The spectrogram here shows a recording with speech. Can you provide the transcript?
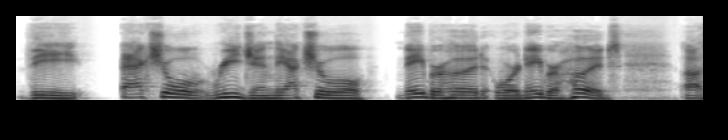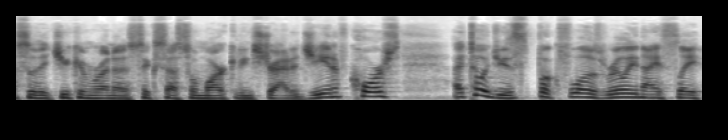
the actual region, the actual neighborhood or neighborhoods, uh, so that you can run a successful marketing strategy. And of course, I told you this book flows really nicely.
